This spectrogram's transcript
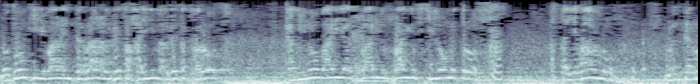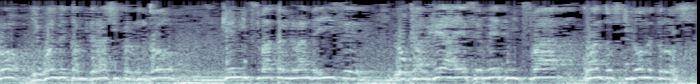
lo tengo que llevar a enterrar al Beta Haim, al Beta Karot. Caminó varias, varios, varios kilómetros hasta llevarlo. Lo enterró, llegó al Beta Midrash y preguntó, ¿qué mitzvah tan grande hice? Lo cargué a ese Met Mitzvah, ¿cuántos kilómetros?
